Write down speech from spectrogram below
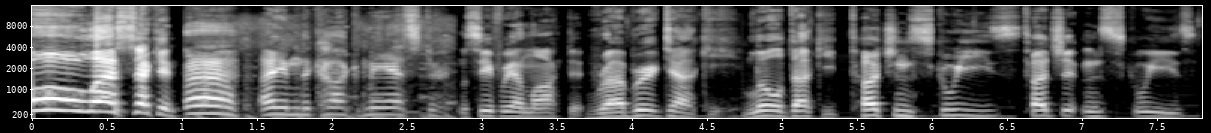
Oh, last second. Ah, I am the cock master. Let's see if we unlocked it. Rubber ducky. Little ducky. Touch and squeeze. Touch it and squeeze.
